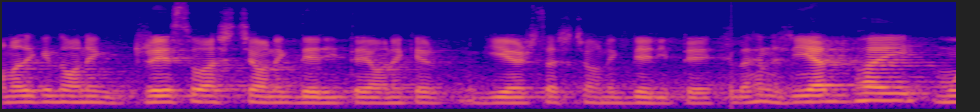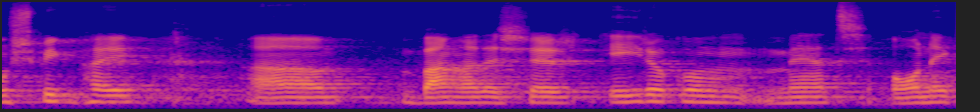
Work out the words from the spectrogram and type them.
আমাদের কিন্তু অনেক ড্রেসও আসছে অনেক দেরিতে, অনেকের গিয়ার্স আসছে অনেক দেরিতে। দেখেন রিয়াদ ভাই, মুশফিক ভাই বাংলাদেশের এই রকম ম্যাচ অনেক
